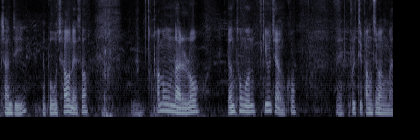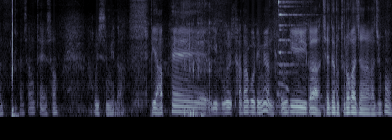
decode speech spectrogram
잔디 보호 차원에서 음, 화목난로 연통은 끼우지 않고 네, 불티 방지막만 한 상태에서 하고 있습니다. 이 앞에 이 문을 닫아버리면 공기가 제대로 들어가지 않아가지고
